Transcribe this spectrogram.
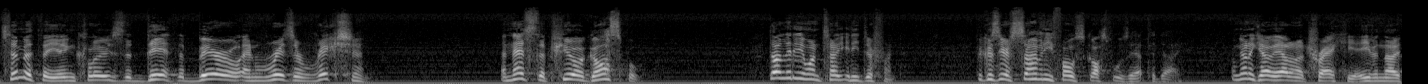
Timothy. It includes the death, the burial, and resurrection. And that's the pure gospel. Don't let anyone tell you any different. Because there are so many false gospels out today. I'm going to go out on a track here, even though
